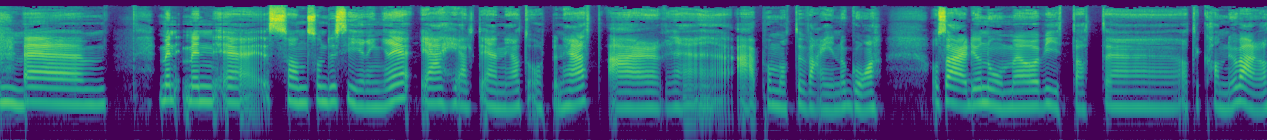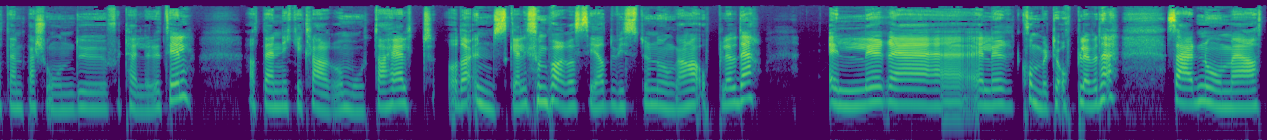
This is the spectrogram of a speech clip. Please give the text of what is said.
Mm. Eh, men, men, eh, sånn som du sier, Ingrid, jeg er helt enig i at åpenhet er, er, på en måte veien å gå. Og så er det jo noe med å vite at, at det kan jo være at den personen du forteller det til, at den ikke klarer å motta helt. Og da ønsker jeg liksom bare å si at hvis du noen gang har opplevd det, eller, eh, eller kommer til å oppleve det, så er det noe med at,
